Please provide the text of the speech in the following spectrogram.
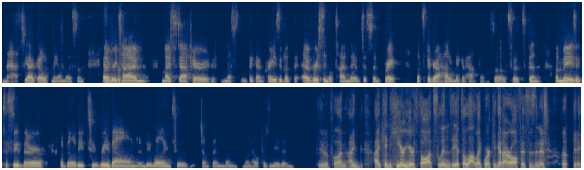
Masks. Yeah, go with me on this. And every time my staff here must think I'm crazy, but the, every single time they have just said, great, let's figure out how to make it happen. So it's, it's been amazing to see their ability to rebound and be willing to jump in when, when help was needed. Beautiful. I'm, I I can hear your thoughts, Lindsay. It's a lot like working at our office, isn't it? okay.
